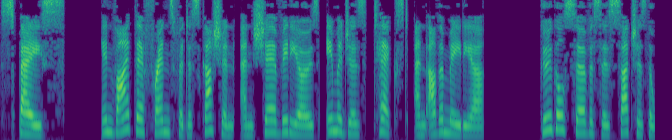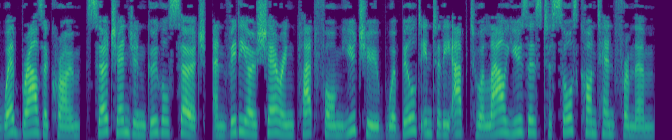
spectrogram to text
«space», invite their friends for discussion, and share videos, images, text, and other media. Google services such as the web browser Chrome, search engine Google Search, and video sharing platform YouTube were built into the app to allow users to source content from them.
